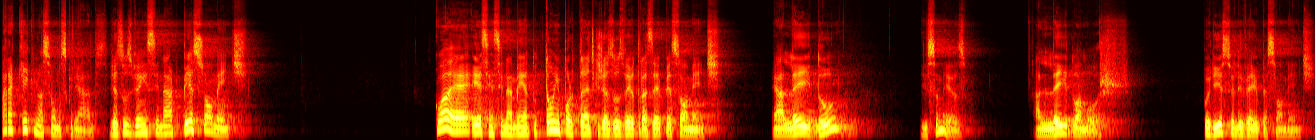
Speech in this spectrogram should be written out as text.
Para que, que nós fomos criados? Jesus veio ensinar pessoalmente. Qual é esse ensinamento tão importante que Jesus veio trazer pessoalmente? É a lei do. Isso mesmo. A lei do amor. Por isso ele veio pessoalmente.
